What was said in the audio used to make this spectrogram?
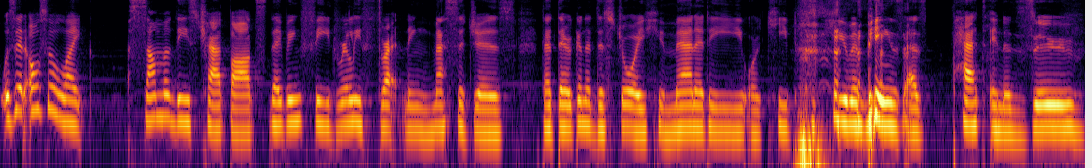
Was it also like some of these chatbots they've been feed really threatening messages that they're going to destroy humanity or keep human beings as pet in a zoo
